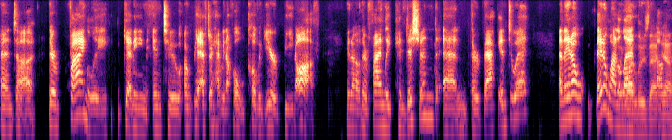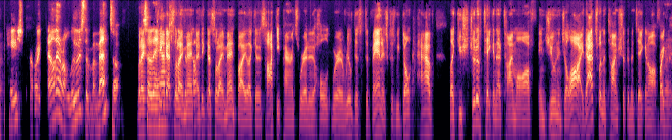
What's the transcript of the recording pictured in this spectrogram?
and uh, they're finally getting into a, after having a whole COVID year being off you know they're finally conditioned and they're back into it and they don't they don't want to let lose that um, yeah patient or, you know, they don't lose their momentum but I, so I think that's what I meant. I think that's what I meant by like as hockey parents, we're at a whole we're at a real disadvantage because we don't have like you should have taken that time off in June and July. That's when the time should have been taken off, right? right.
